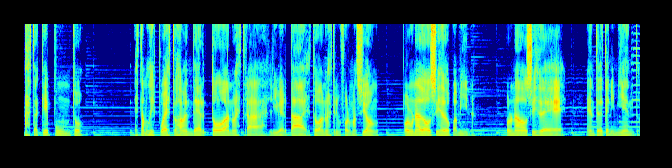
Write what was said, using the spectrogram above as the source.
hasta qué punto estamos dispuestos a vender todas nuestras libertades, toda nuestra información por una dosis de dopamina, por una dosis de entretenimiento.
